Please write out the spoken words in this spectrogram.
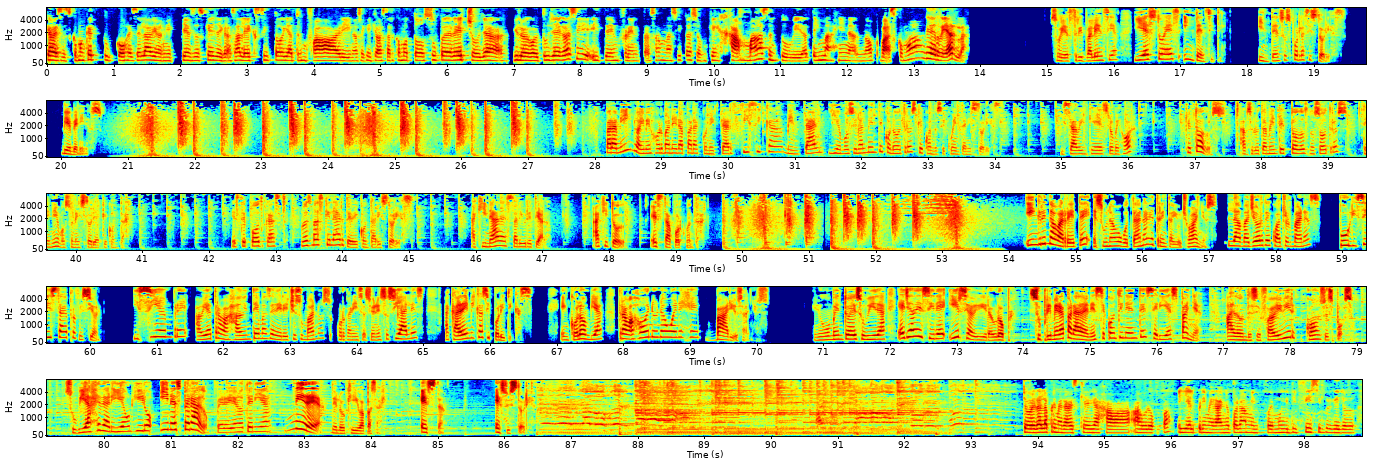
que a veces como que tú coges el avión y piensas que llegas al éxito y a triunfar y no sé qué, que va a estar como todo súper hecho ya. Y luego tú llegas y, te enfrentas a una situación que jamás en tu vida te imaginas, ¿no? Vas como a guerrearla. Soy Astrid Valencia y esto es Intensity, Intensos por las Historias. Bienvenidos. Para mí no hay mejor manera para conectar física, mental y emocionalmente con otros que cuando se cuentan historias. ¿Y saben qué es lo mejor? Que todos, absolutamente todos nosotros, tenemos una historia que contar. Este podcast no es más que el arte de contar historias. Aquí nada está libreteado. Aquí todo está por contar. Ingrid Navarrete es una bogotana de 38 años, la mayor de cuatro hermanas, publicista de profesión, y siempre había trabajado en temas de derechos humanos, organizaciones sociales, académicas y políticas. En Colombia trabajó en una ONG varios años. En un momento de su vida, ella decide irse a vivir a Europa. Su primera parada en este continente sería España, a donde se fue a vivir con su esposo. Su viaje daría un giro inesperado, pero ella no tenía ni idea de lo que iba a pasar. Esta es su historia. Yo era la primera vez que viajaba a Europa y el primer año para mí fue muy difícil porque yo,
